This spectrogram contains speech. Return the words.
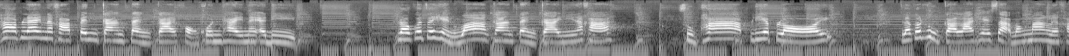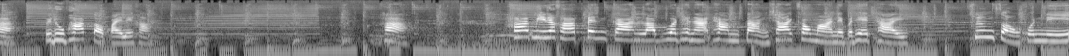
ภาพแรกนะคะเป็นการแต่งกายของคนไทยในอดีต เราก็จะเห็นว่าการแต่งกายนี้นะคะ สุภาพเรียบร้อย แล้วก็ถูกกาลเทศะมาก ๆ เลยค่ะ ไปดูภาพต่อไปเลยค่ะ ค่ะ ภาพนี้นะคะเป็นการรับวัฒนธรรมต่างชาติเข้ามาในประเทศไทย ซึ่งสองคนนี้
